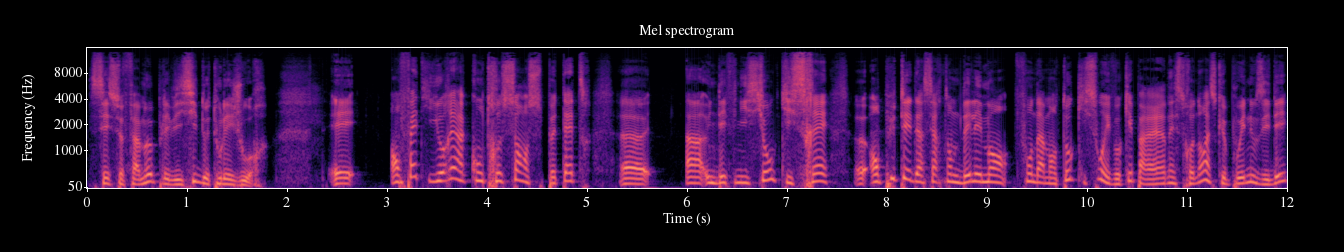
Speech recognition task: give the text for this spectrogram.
c'est ce fameux plébiscite de tous les jours. Et en fait, il y aurait un contresens, peut-être euh, un- une définition qui serait euh, amputée d'un certain nombre d'éléments fondamentaux qui sont évoqués par Ernest Renan. Est-ce que vous pouvez nous aider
